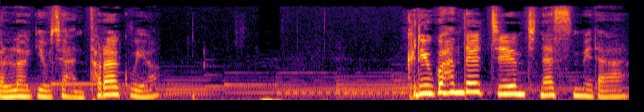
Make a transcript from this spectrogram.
연락이 오지 않더라고요. 그리고 한 달쯤 지났습니다.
